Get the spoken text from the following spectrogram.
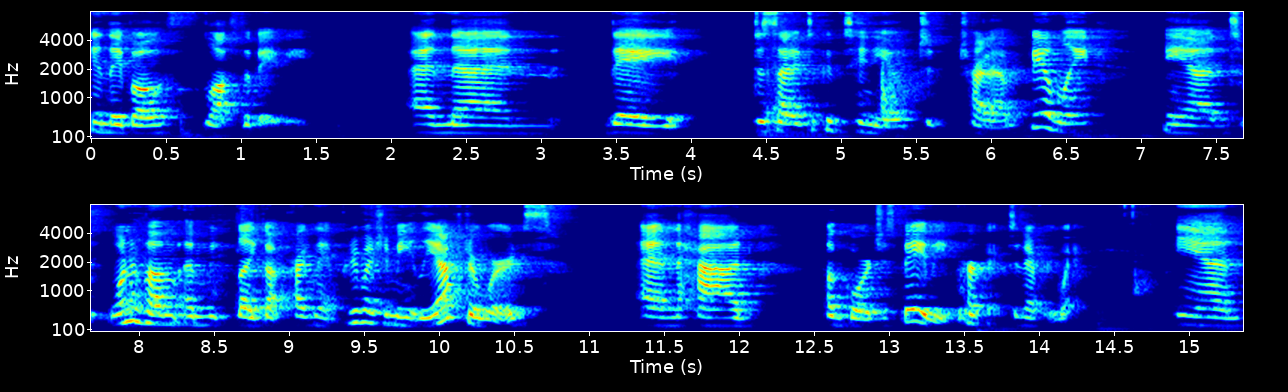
and they both lost the baby, and then they decided to continue to try to have a family. And one of them, like, got pregnant pretty much immediately afterwards, and had a gorgeous baby, perfect in every way. And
